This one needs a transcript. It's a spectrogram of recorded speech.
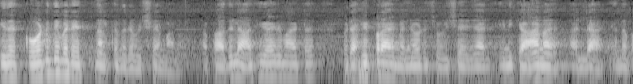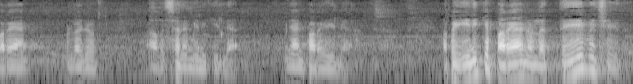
ഇത് കോടതി വരെ എത്തി നിൽക്കുന്ന ഒരു വിഷയമാണ്. അപ്പോൾ അതിൽ ആധികാരികമായിട്ട് ഒരു അഭിപ്രായം എന്നോട് ചോദിച്ചു കഴിഞ്ഞാൽ എനിക്കാണ് അല്ല എന്ന് പറയാൻ ഉള്ളൊരു അവസരം എനിക്കില്ല. ഞാൻ പറയില്ല. അപ്പോൾ എനിക്ക് പറയാനുള്ള ദയവ് ചെയ്ത്.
